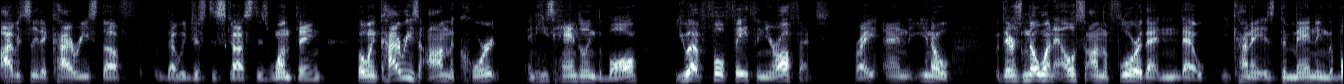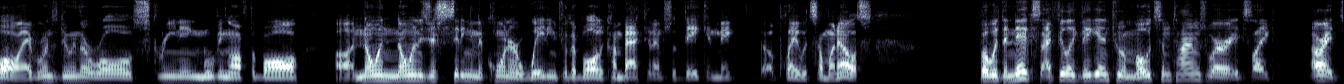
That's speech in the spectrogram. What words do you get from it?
Obviously, the Kyrie stuff that we just discussed is one thing, but when Kyrie's on the court and he's handling the ball, you have full faith in your offense, right? And you know, there's no one else on the floor that that kind of is demanding the ball. Everyone's doing their role, screening, moving off the ball. Uh, no one, no one is just sitting in the corner waiting for the ball to come back to them so they can make a play with someone else. But with the Knicks, I feel like they get into a mode sometimes where it's like, all right,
